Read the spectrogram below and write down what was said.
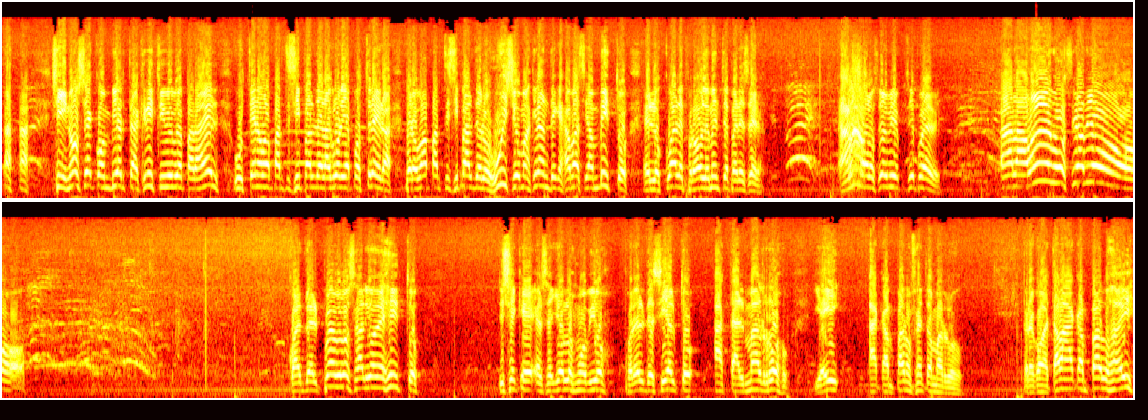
si no se convierte a Cristo y vive para Él, usted no va a participar de la gloria postrera, pero va a participar de los juicios más grandes que jamás se han visto, en los cuales probablemente perecerá. Alábalo, si puede. Alabado sea Dios. Cuando el pueblo salió de Egipto, dice que el Señor los movió por el desierto hasta el mar rojo. Y ahí acamparon frente al mar rojo. Pero cuando estaban acampados ahí,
